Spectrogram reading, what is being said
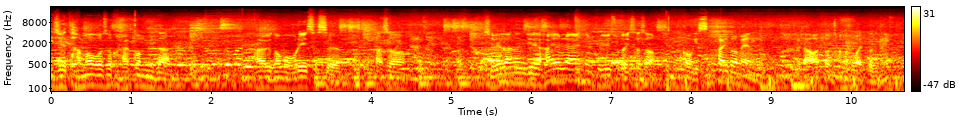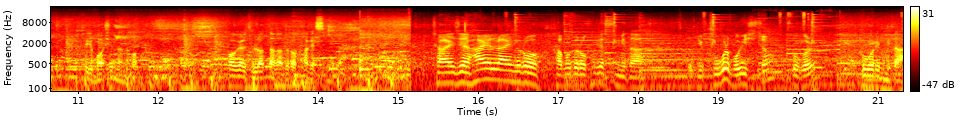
이제 다 먹어서 갈 겁니다. 아 너무 오래 있었어요. 가서 집에 가는 길에 하이라인을 빌릴 수가 있어서 거기 스파이더맨 나왔던 장소가 있거든요. 되게 멋있는 거. 거기를 들렀다 가도록 하겠습니다. 자 이제 하이라인으로 가보도록 하겠습니다. 여기 구글 보이시죠? 구글 구글입니다.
